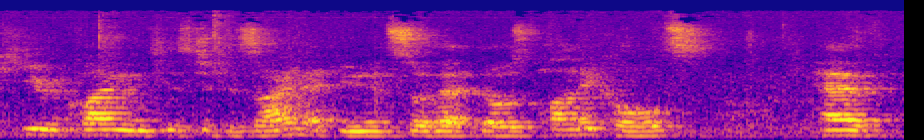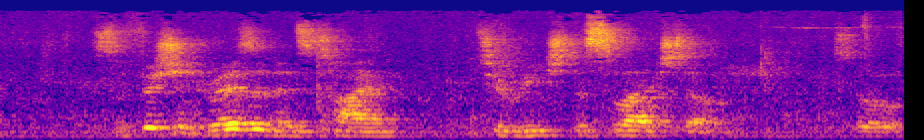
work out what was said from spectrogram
key requirement is to design that unit so that those particles have sufficient residence time to reach the sludge zone. So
